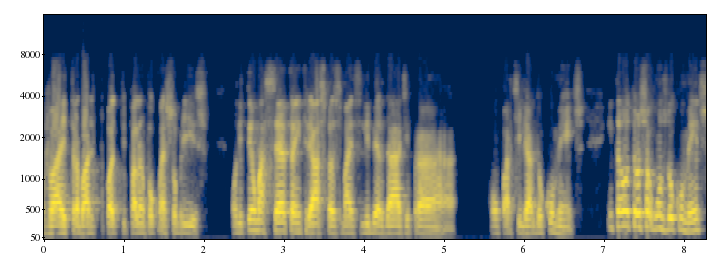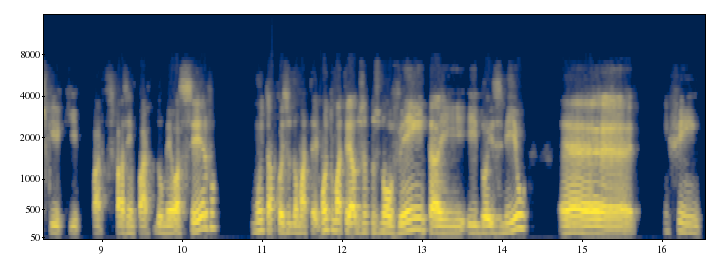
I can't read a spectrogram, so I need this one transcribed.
vai trabalhar, pode falar um pouco mais sobre isso, onde tem uma certa, entre aspas, mais liberdade para compartilhar documentos. Então eu trouxe alguns documentos que, que fazem parte do meu acervo, muita coisa do muito material dos anos 90 e, e 2000, é, enfim,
